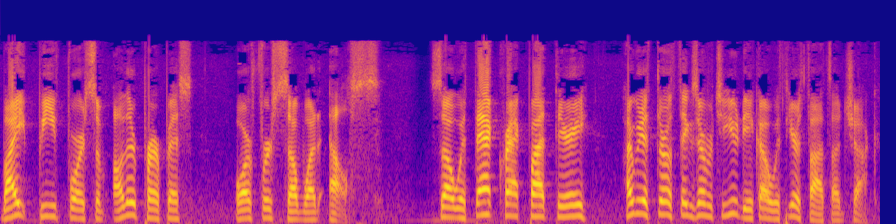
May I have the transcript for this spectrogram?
might be for some other purpose or for someone else. So, with that crackpot theory, I'm going to throw things over to you, Nico, with your thoughts on Chuck.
